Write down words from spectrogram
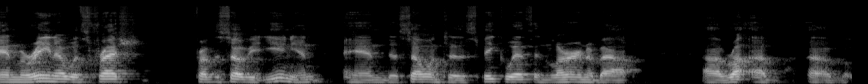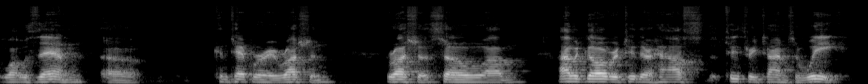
and Marina was fresh from the Soviet Union and uh, someone to speak with and learn about uh, uh, uh what was then uh, contemporary Russian Russia. So um, I would go over to their house two three times a week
